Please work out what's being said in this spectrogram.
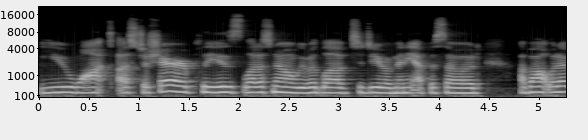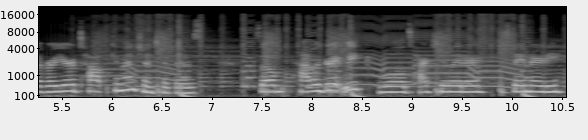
you want us to share, please let us know. We would love to do a mini episode about whatever your top convention tip is. So have a great week. We'll talk to you later. Stay nerdy.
